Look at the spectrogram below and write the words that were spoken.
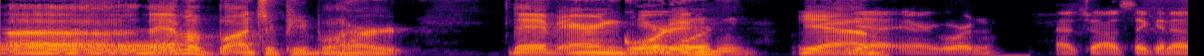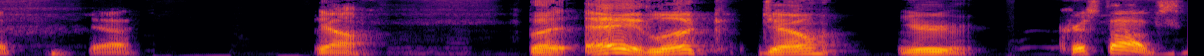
uh, they have a bunch of people hurt. They have Aaron Gordon. Aaron Gordon? Yeah, yeah, yeah, Aaron Gordon. That's what I was thinking of. Yeah. Yeah. But hey, look, Joe, you're Kristaps.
